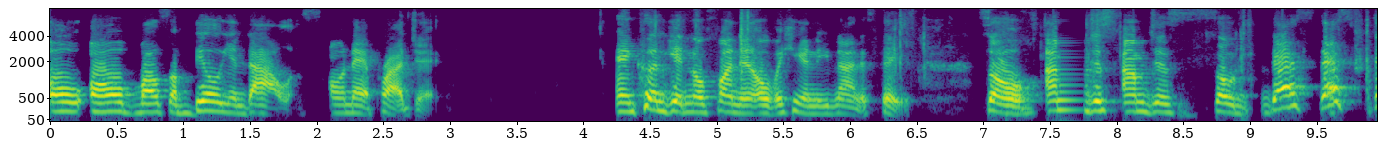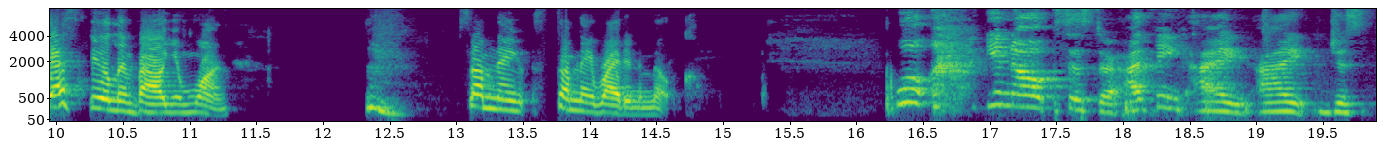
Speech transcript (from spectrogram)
oh, almost a billion dollars on that project and couldn't get no funding over here in the United States. So I'm just, I'm just, so that's that's that's still in volume one. Some name, some name right in the milk. Well, you know, sister, I think I I just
